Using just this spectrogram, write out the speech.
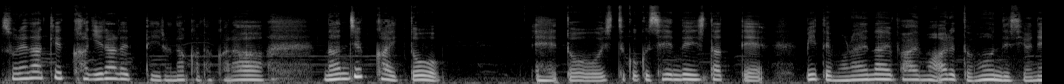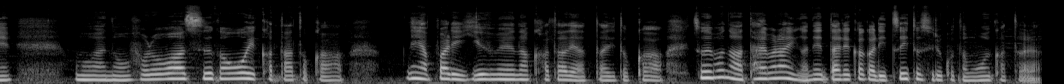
それだけ限られている中だから、何十回とえー、としつこく宣伝したって見てもらえない場合もあると思うんですよね。もうあのフォロワー数が多い方とかね、やっぱり有名な方であったりとかそういうものはタイムラインがね誰かがリツイートすることも多かったら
